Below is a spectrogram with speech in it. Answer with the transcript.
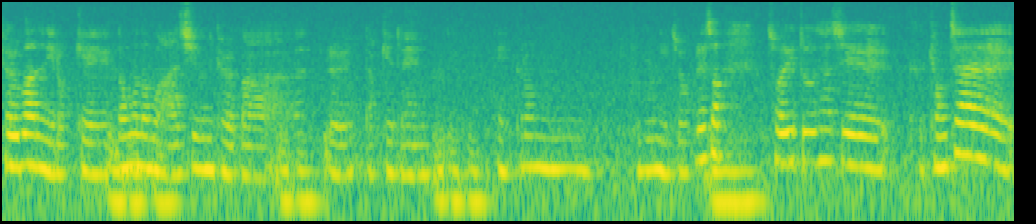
결과는 이렇게 음. 너무너무 아쉬운 결과를 낳게 된 음. 네, 그런 부분이죠. 그래서 음. 저희도 사실 그 경찰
